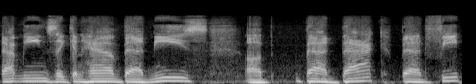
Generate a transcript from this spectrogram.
That means they can have bad knees, uh, bad back, bad feet.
